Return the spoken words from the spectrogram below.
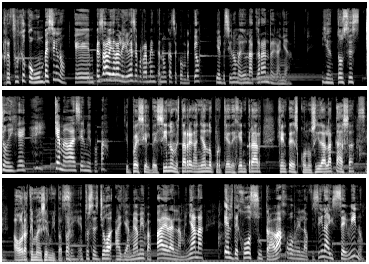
refugio con un vecino que empezaba a ir a la iglesia, pero realmente nunca se convirtió. Y el vecino me dio una gran regañada. Y entonces yo dije, ¿qué me va a decir mi papá? Sí, pues si el vecino me está regañando porque dejé entrar gente desconocida a la casa, ahora qué me va a decir mi papá. Sí, entonces yo llamé a mi papá, era en la mañana, él dejó su trabajo en la oficina y se vino,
